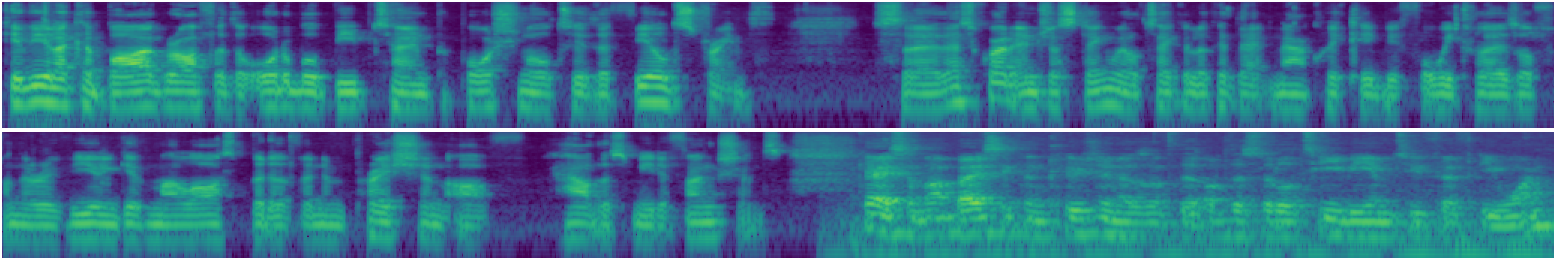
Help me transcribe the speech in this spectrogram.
give you like a bar graph with the audible beep tone proportional to the field strength. So that's quite interesting. We'll take a look at that now quickly before we close off on the review and give my last bit of an impression of how this meter functions. Okay, so my basic conclusion is of, the, of this little TBM251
